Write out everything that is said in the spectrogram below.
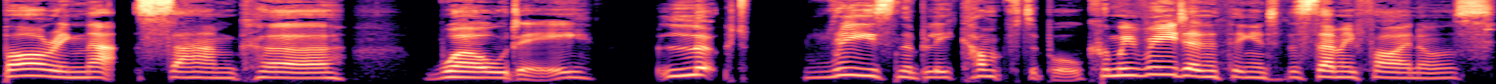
barring that Sam Kerr worldie, looked reasonably comfortable. Can we read anything into the semi-finals?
